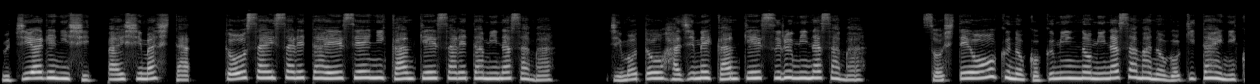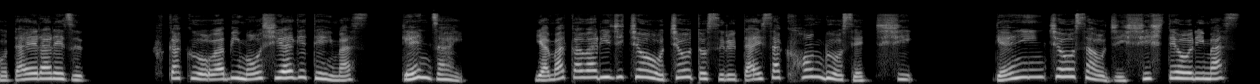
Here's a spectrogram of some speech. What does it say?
打ち上げに失敗しました。搭載された衛星に関係された皆様、地元をはじめ関係する皆様、そして多くの国民の皆様のご期待に応えられず、深くお詫び申し上げています。現在、山川理事長を長とする対策本部を設置し、原因調査を実施しております。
